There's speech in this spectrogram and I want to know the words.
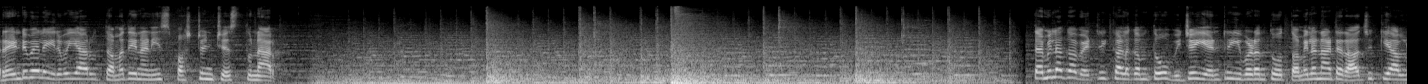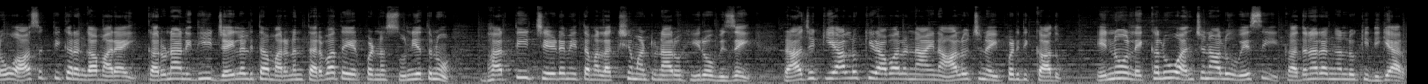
రెండు వేల ఇరవై ఆరు తమదేనని స్పష్టం చేస్తున్నారు. తమిళగ వెట్రి కళగంతో విజయ్ ఎంట్రీ ఇవ్వడంతో తమిళనాట రాజకీయాల్లో ఆసక్తికరంగా మారాయి. కరుణానిధి జయలలిత మరణం తర్వాత ఏర్పడిన శూన్యతను భర్తీ చేయడమే తమ లక్ష్యం అంటున్నారు హీరో విజయ్. రాజకీయాల్లోకి రావాలన్న ఆయన ఆలోచన ఇప్పటిది కాదు. ఎన్నో లెక్కలు అంచనాలు వేసి కథన రంగంలోకి దిగారు.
